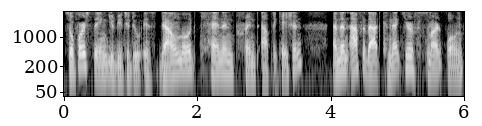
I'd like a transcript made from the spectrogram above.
So first thing you need to do is download Canon Print application and then after that connect your smartphone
